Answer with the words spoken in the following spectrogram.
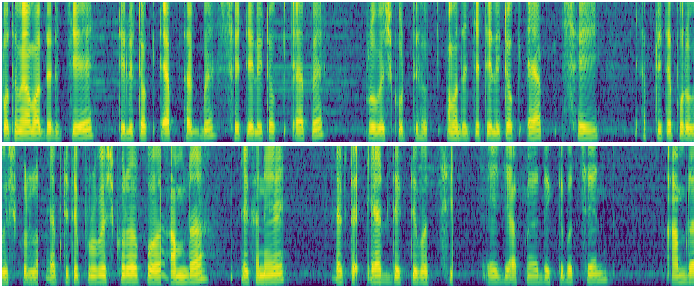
প্রথমে আমাদের যে টেলিটক অ্যাপ থাকবে, সেই টেলিটক অ্যাপে প্রবেশ করতে হবে। আমাদের যে টেলিটক অ্যাপ, সেই অ্যাপটিতে প্রবেশ করলাম। অ্যাপটিতে প্রবেশ করার পর আমরা এখানে একটা অ্যাড দেখতে পাচ্ছি। এই যে আপনারা দেখতে পাচ্ছেন, আমরা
